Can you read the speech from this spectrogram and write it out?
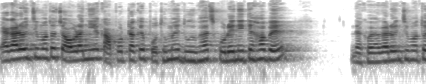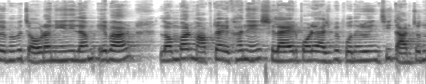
এগারো ইঞ্চি মতো চওড়া নিয়ে কাপড়টাকে প্রথমে দুই ভাঁজ করে নিতে হবে। দেখো, এগারো ইঞ্চি মতো এভাবে চওড়া নিয়ে নিলাম। এবার লম্বার মাপটা এখানে সেলাইয়ের পরে আসবে পনেরো ইঞ্চি। তার জন্য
